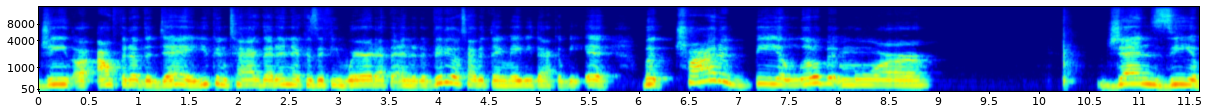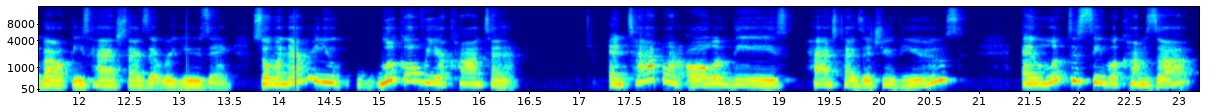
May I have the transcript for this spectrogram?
jeans or uh, outfit of the day, you can tag that in there because if you wear it at the end of the video type of thing, maybe that could be it. But try to be a little bit more Gen Z about these hashtags that we're using. So whenever you look over your content and tap on all of these hashtags that you've used and look to see what comes up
